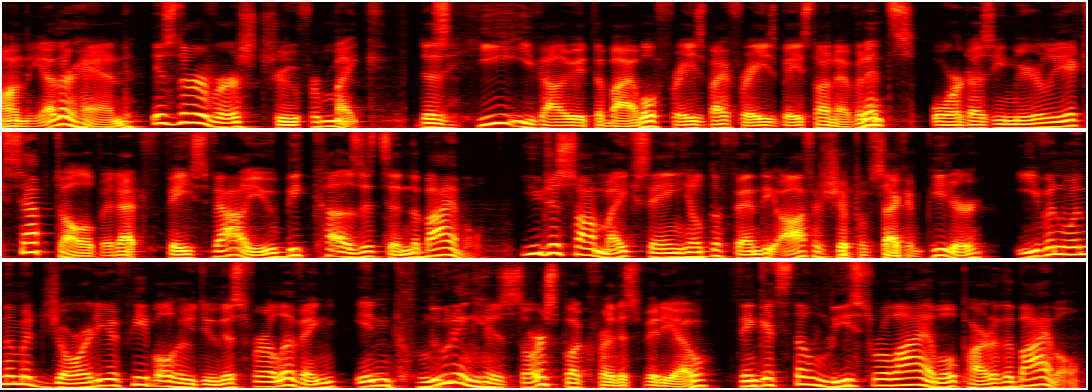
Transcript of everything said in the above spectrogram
On the other hand, is the reverse true for Mike? Does he evaluate the Bible phrase by phrase based on evidence, or does he merely accept all of it at face value because it's in the Bible? You just saw Mike saying he'll defend the authorship of 2 Peter, even when the majority of people who do this for a living, including his source book for this video, think it's the least reliable part of the Bible.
